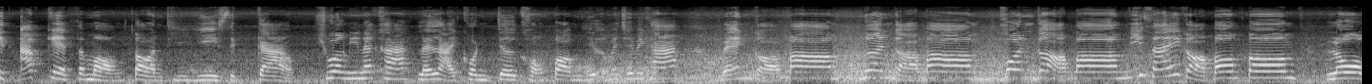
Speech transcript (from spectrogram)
ิตอัปเกรดสมองตอนที่ 29 ช่วงนี้นะคะ หลายๆ คนเจอของปลอมเยอะไม่ใช่ไหมคะ แบงก์ก่อปลอม เงินก่อปลอม คนก่อปลอมนิสัยก่อปลอมปลอม โลก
